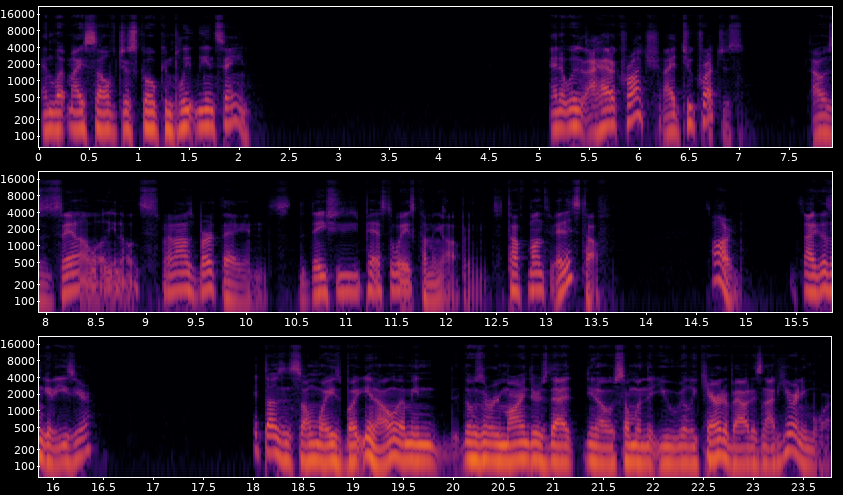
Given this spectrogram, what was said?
and let myself just go completely insane. And it was, I had a crutch. I had two crutches. I was saying, oh, well, you know, it's my mom's birthday and it's the day she passed away is coming up. And it's a tough month. It is tough. It's hard. It's not, it doesn't get easier. It does in some ways, but you know, I mean, those are reminders that you know someone that you really cared about is not here anymore.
